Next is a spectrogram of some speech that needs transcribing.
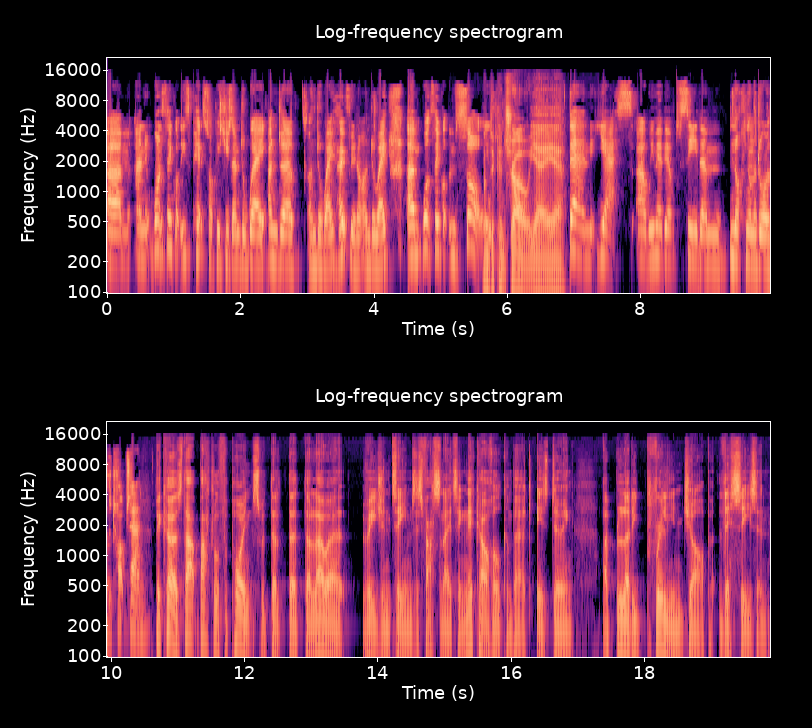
Um, and once they've got these pit stop issues underway, under underway, hopefully not underway, um, once they've got them solved. Under control, yeah, yeah. Then, yes, uh, we may be able to see them knocking on the door of the top 10. Because that battle for points with the, the, the lower region teams is fascinating. Nico Hulkenberg is doing a bloody brilliant job this season.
